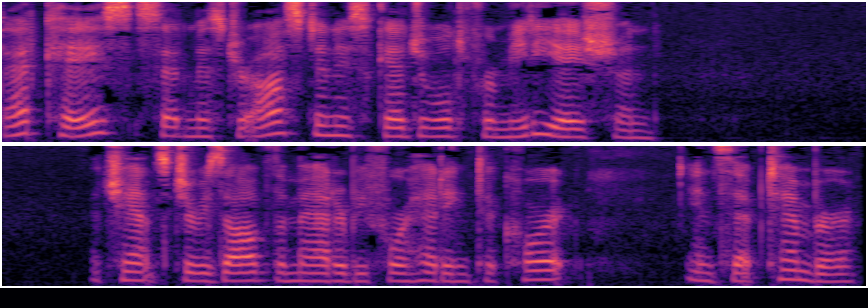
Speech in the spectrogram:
That case, said Mr. Austin, is scheduled for mediation, a chance to resolve the matter before heading to court in September.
